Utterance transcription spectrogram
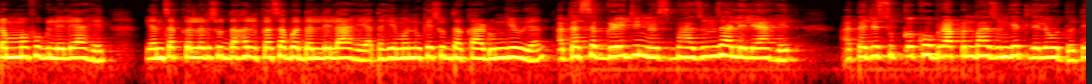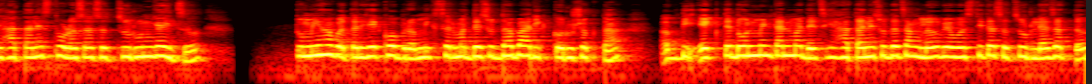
टम्म फुगलेले आहेत. यांचा कलरसुद्धा हलकासा बदललेला आहे. आता हे मनुकेसुद्धा काढून घेऊयात. आता सगळे जिन्नस भाजून झालेले आहेत. आता जे सुक्कं खोबरं आपण भाजून घेतलेलं होतं ते हातानेच थोडंसं असं चुरून घ्यायचं. तुम्ही हवं तर हे खोबरं मिक्सरमध्ये सुद्धा बारीक करू शकता. अगदी एक ते दोन मिनिटांमध्येच हे हाताने सुद्धा चांगलं व्यवस्थित असं चुरल्या जातं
